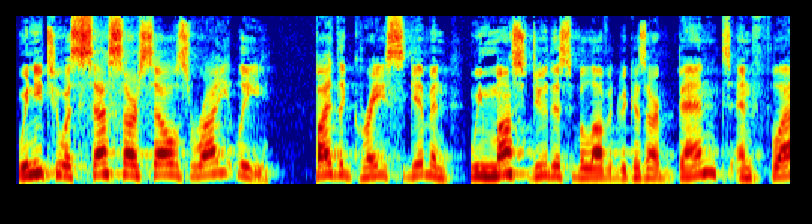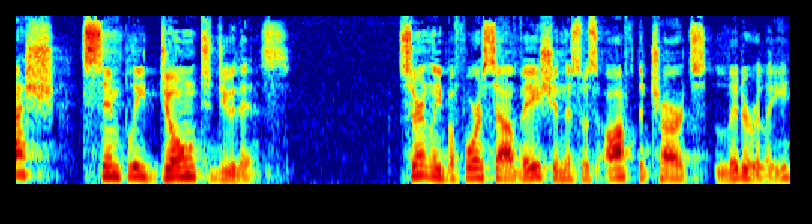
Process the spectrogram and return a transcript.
we need to assess ourselves rightly by the grace given. We must do this, beloved, because our bent and flesh simply don't do this. Certainly before salvation, this was off the charts literally,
